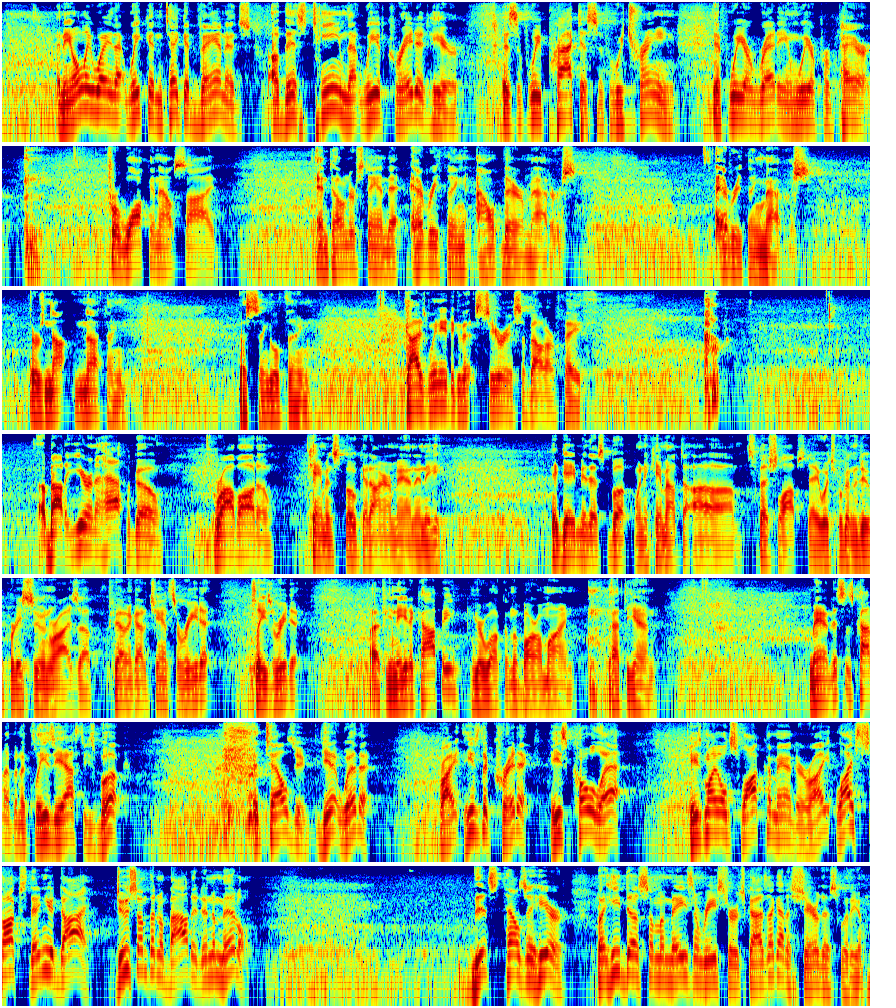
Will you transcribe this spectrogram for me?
And the only way that we can take advantage of this team that we have created here is if we practice, if we train, if we are ready and we are prepared for walking outside and to understand that everything out there matters. Everything matters. There's not nothing, a single thing. Guys, we need to get serious about our faith. about a year and a half ago, Rob Otto came and spoke at Ironman, and he he gave me this book when he came out to uh, Special Ops Day, which we're going to do pretty soon. Rise Up. If you haven't got a chance to read it, please read it. Uh, if you need a copy, you're welcome to borrow mine at the end. Man, this is kind of an Ecclesiastes book. It tells you, get with it, right? He's the critic. He's Qoheleth. He's my old SWAT commander, right? Life sucks, then you die. Do something about it in the middle. This tells it here. But he does some amazing research, guys. I got to share this with you.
